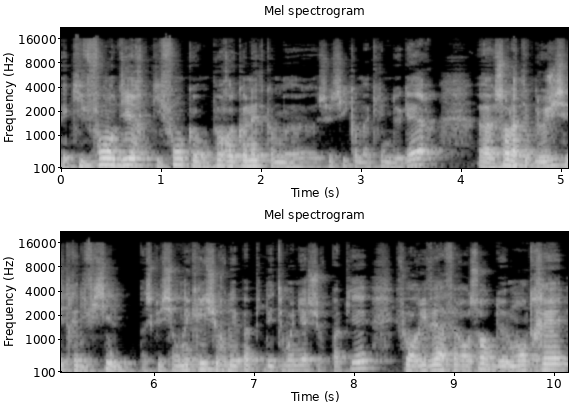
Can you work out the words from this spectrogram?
et qui font dire, qui font qu'on peut reconnaître comme ceci comme un crime de guerre. sans la technologie, c'est très difficile parce que si on écrit sur des, des, témoignages sur papier, il faut arriver à faire en sorte de montrer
